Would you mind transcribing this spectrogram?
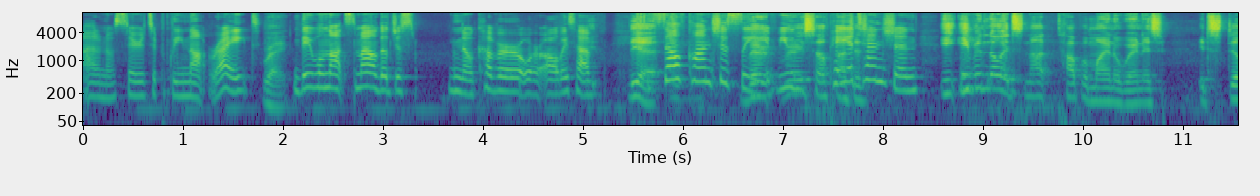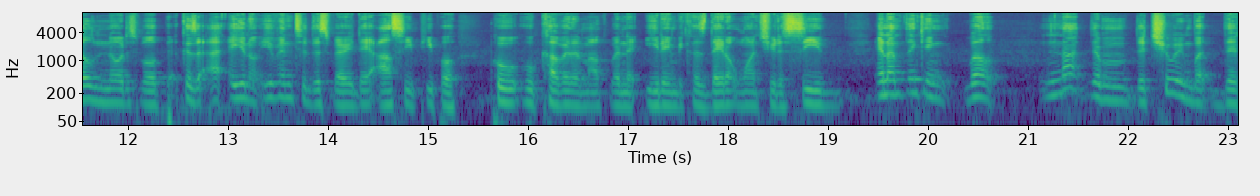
I don't know, stereotypically not right. Right. They will not smile. They'll just, you know, cover or always have. Yeah. Self-consciously, Very- if you pay attention, E- even though it's not top of mind awareness, it's still noticeable because you know even to this very day, I'll see people who who cover their mouth when they're eating because they don't want you to see. And I'm thinking, well, not them the chewing, but their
